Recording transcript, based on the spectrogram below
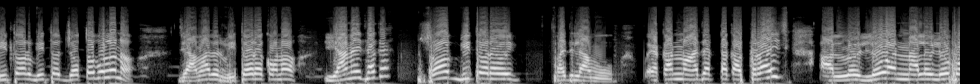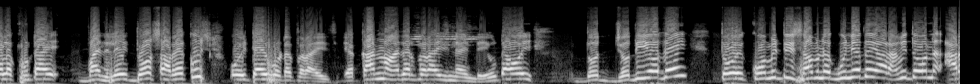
ভিতর ভিতর যত বলে না, যে আমাদের ভিতরে কোনো ইয়া নেই থাকে, সব ভিতরে ওই ফাইদিলাম। একান্ন হাজার টাকা প্রাইজ আর লইলেও আর না লইলেও বলে খুঁটায় বাঁধলে দশ আর একুশ, ওইটাই ওটা প্রাইজ একান্ন হাজার প্রাইজ নাই দেয় ওটা ওই যদিও দেয় তো ওই কমিটির সামনে গুনে দেয় আর আমি তো আর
